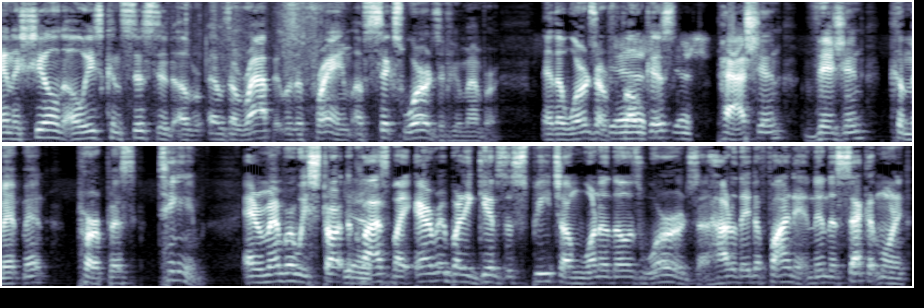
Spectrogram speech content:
And the shield always consisted of, it was a wrap, it was a frame of six words, if you remember. And the words are Yes, focus, yes. passion, vision, commitment, purpose, team. And remember, we start the class by everybody gives a speech on one of those words. How do they define it? And then the second morning,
